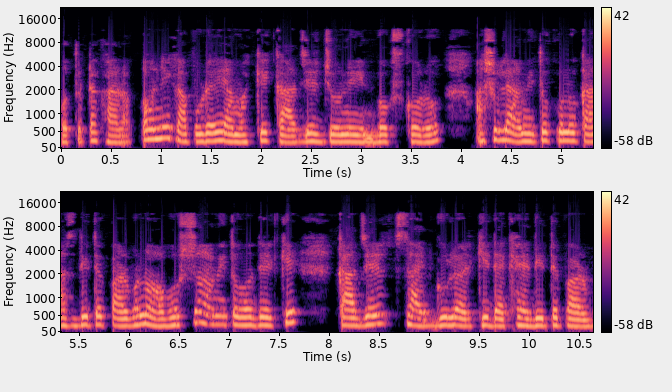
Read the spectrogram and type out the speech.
কতটা খারাপ। অনেক আপুরাই আমাকে কাজের জন্য ইনবক্স করো। আসলে আমি তো কোনো কাজ দিতে পারব না, অবশ্য আমি তোমাদেরকে কাজের সাইটগুলো আর কি দেখাই দিতে পারব।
